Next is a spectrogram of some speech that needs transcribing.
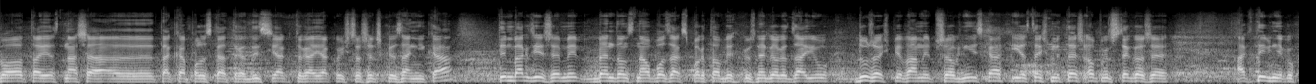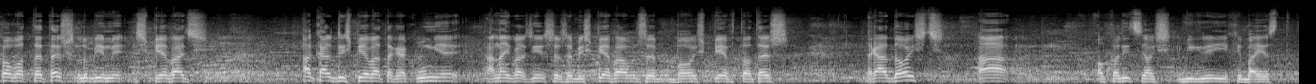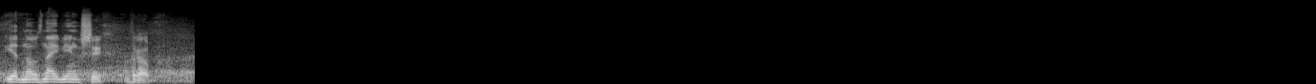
bo to jest nasza e, taka polska tradycja, która jakoś troszeczkę zanika. Tym bardziej, że my będąc na obozach sportowych różnego rodzaju dużo śpiewamy przy ogniskach i jesteśmy też oprócz tego, że aktywnie, ruchowo, te też lubimy śpiewać, a każdy śpiewa tak jak umie, a najważniejsze, żeby śpiewał, że, bo śpiew to też radość, a okoliczność Wigilii chyba jest jedną z największych w roku.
